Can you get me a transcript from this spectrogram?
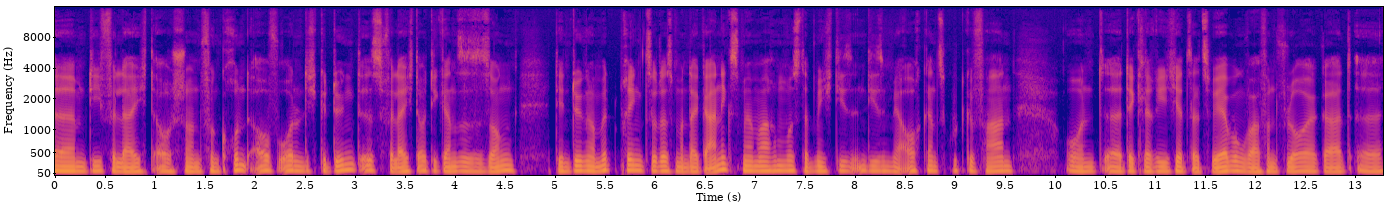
ähm, die vielleicht auch schon von Grund auf ordentlich gedüngt ist, vielleicht auch die ganze Saison den Dünger mitbringt, sodass man da gar nichts mehr machen muss. Da bin ich in diesem Jahr auch ganz gut gefahren und äh, deklariere ich jetzt als Werbung, war von Floragard äh,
